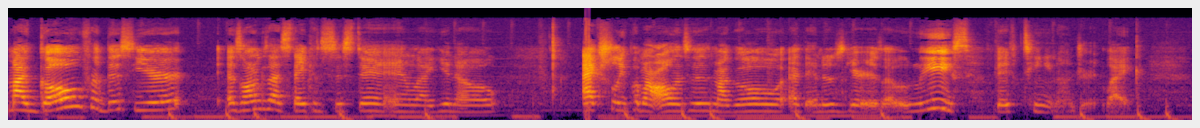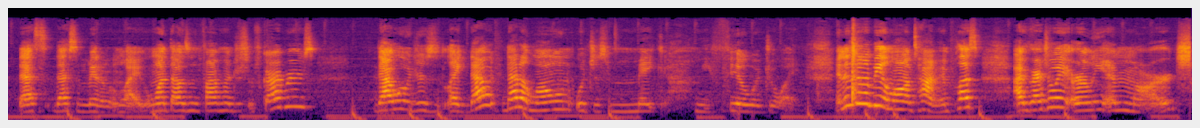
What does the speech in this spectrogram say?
My goal for this year, as long as I stay consistent and like, you know, actually put my all into this, my goal at the end of this year is at least 1500 Like, that's that's a minimum. Like 1,500 subscribers, that would just, like, that, that alone would just make me feel with joy. And it's going to be a long time. And plus, I graduate early in March.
